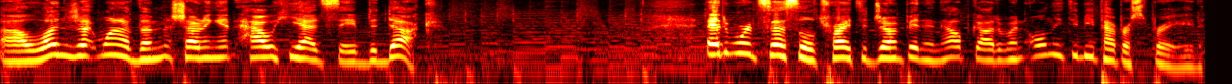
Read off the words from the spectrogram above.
uh, lunged at one of them, shouting at how he had saved a duck. Edward Cecil tried to jump in and help Godwin, only to be pepper sprayed.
